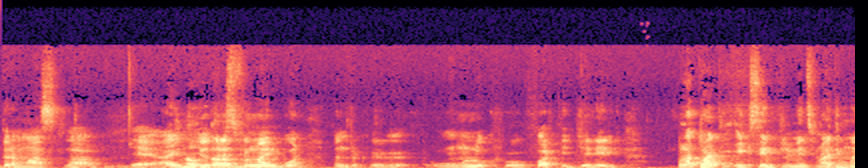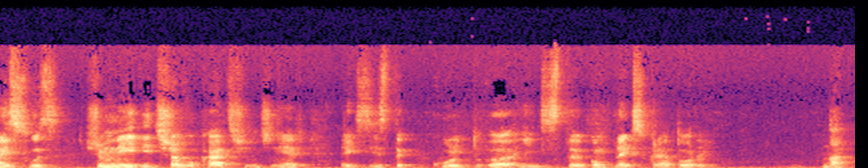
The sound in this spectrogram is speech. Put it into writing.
rămas la de ai, Nu, eu dar trebuie să fiu bă- mai bun, pentru că un lucru foarte generic, la toate exemplele menționate mai sus, și medici, și avocați, și ingineri, există cult, uh, există complexul creatorului. da,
